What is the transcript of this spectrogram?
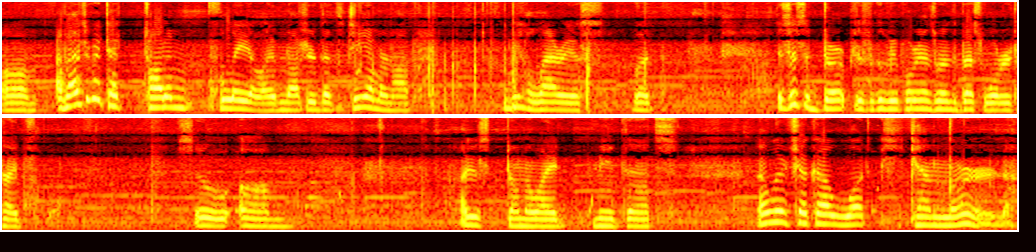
Um, imagine if I taught him Flail. I'm not sure that's a TM or not. It'd be hilarious, but it's just a derp just because Vaporeon is one of the best water types. So, um, I just don't know why I made that. Now I'm gonna check out what he can learn.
